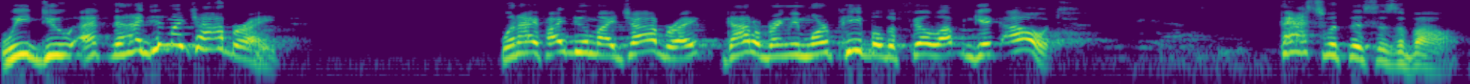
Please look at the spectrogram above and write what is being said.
We do, then I did my job right. When I, if I do my job right, God will bring me more people to fill up and get out. That's what this is about.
